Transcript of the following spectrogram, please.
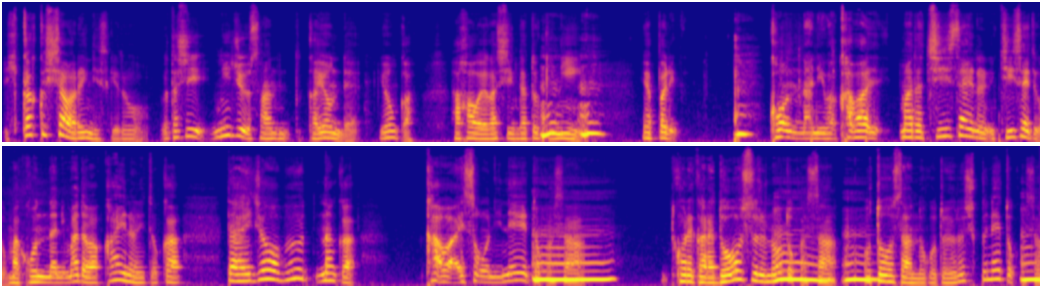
比較しちゃ悪いんですけど、私23か4で、4か、母親が死んだ時に、やっぱり、こんなにはかわい、まだ小さいのに、小さいとか、まあこんなにまだ若いのにとか、大丈夫？なんか、かわいそうにね、とかさ、うん。これからどうするの？とかさ、うんうん。お父さんのことよろしくね？とかさ、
